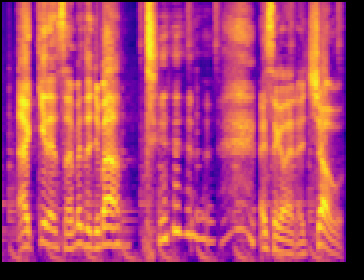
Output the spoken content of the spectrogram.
aqui nessa mesa de bar. é isso aí, galera. Tchau.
